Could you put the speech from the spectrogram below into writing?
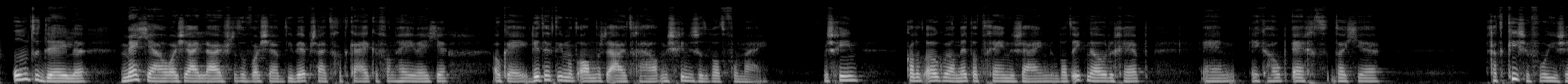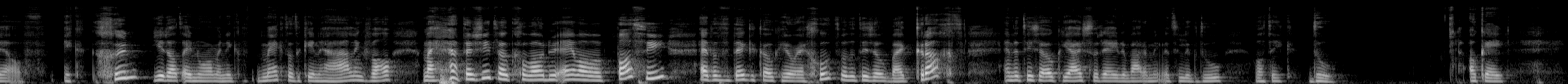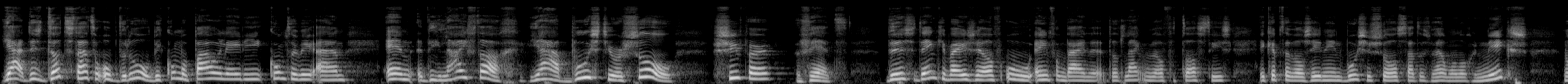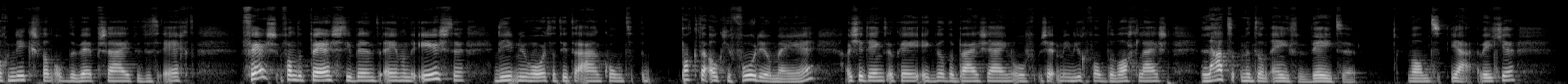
om te delen met jou als jij luistert of als jij op die website gaat kijken van hé hey, weet je, oké, dit heeft iemand anders uitgehaald. Misschien is het wat voor mij. Misschien kan het ook wel net datgene zijn wat ik nodig heb. En ik hoop echt dat je gaat kiezen voor jezelf ik gun je dat enorm en ik merk dat ik in herhaling val. Maar ja, daar zit ook gewoon nu eenmaal mijn passie. En dat is denk ik ook heel erg goed, want het is ook bij kracht. En dat is ook juist de reden waarom ik natuurlijk doe wat ik doe. Oké, ja, dus dat staat er op de rol. Become a Power Lady komt er weer aan. En die live dag, ja, Boost Your Soul. Super vet. Dus denk je bij jezelf, oeh, een van beide, dat lijkt me wel fantastisch. Ik heb er wel zin in. Booster Soul staat dus helemaal nog niks. Nog niks van op de website. Het is echt vers van de pers. Je bent een van de eerste die het nu hoort dat dit eraan komt. Pak daar ook je voordeel mee. Hè? Als je denkt, oké, ik wil erbij zijn of zet me in ieder geval op de wachtlijst. Laat me dan even weten. Want ja, weet je,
